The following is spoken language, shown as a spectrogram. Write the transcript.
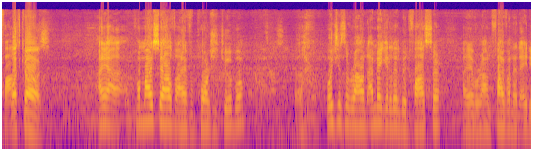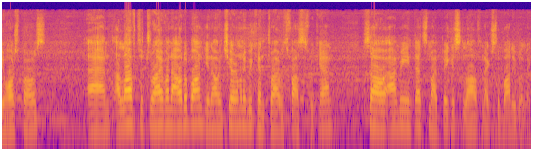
Fast What cars? I, uh, for myself, I have a Porsche Turbo, uh, which is around. I make it a little bit faster. I have around 580 horsepower, and I love to drive on autobahn. You know, in Germany we can drive as fast as we can. So I mean, that's my biggest love next to bodybuilding,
